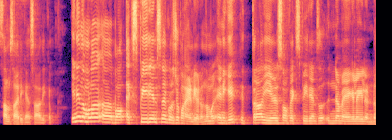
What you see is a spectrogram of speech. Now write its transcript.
സംസാരിക്കാൻ സാധിക്കും. ഇനി നമ്മൾ ഇപ്പോൾ എക്സ്പീരിയൻസിനെ കുറിച്ച് പറയേണ്ടി വരും. നമ്മൾ എനിക്ക് ഇത്ര ഇയേഴ്സ് ഓഫ് എക്സ്പീരിയൻസ് ഇന്ന മേഖലയിലുണ്ട്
